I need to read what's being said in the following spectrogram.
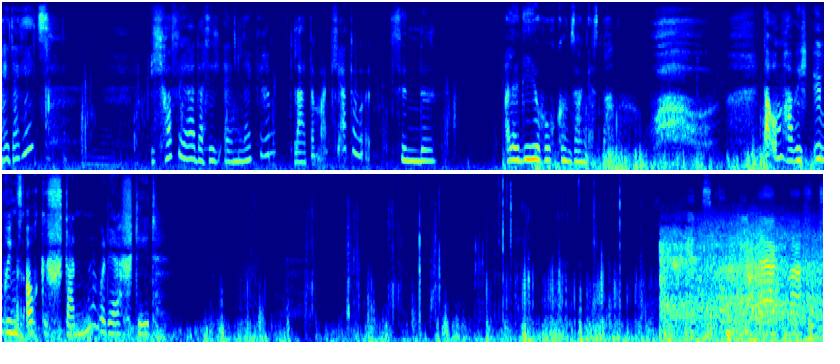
Weiter geht's. Ich hoffe ja, dass ich einen leckeren Latte Macchiato finde. Alle, die hier hochkommen, sagen erstmal, wow. Da oben habe ich übrigens auch gestanden, wo der steht. Jetzt kommt die Bergwacht.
